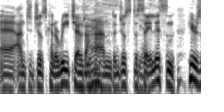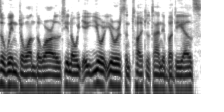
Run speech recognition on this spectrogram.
uh, and to just kind of reach out yes. a hand and just to yes. say, listen, here's a window on the world. You know, you're you're as entitled to anybody else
